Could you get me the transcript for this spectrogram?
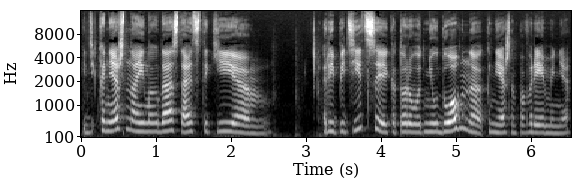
И, конечно, иногда ставятся такие репетиции, которые вот неудобно, конечно, по времени,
